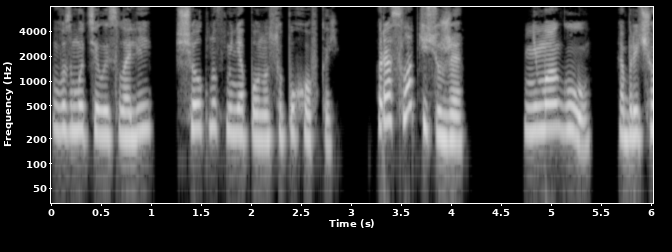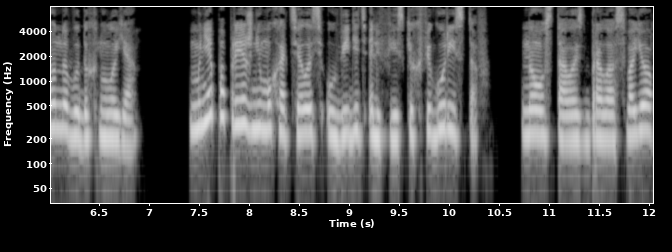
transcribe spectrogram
возмутилась Лали, щелкнув меня по носу пуховкой. «Расслабьтесь уже!» «Не могу», — обреченно выдохнула я. Мне по-прежнему хотелось увидеть эльфийских фигуристов, но усталость брала свое,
